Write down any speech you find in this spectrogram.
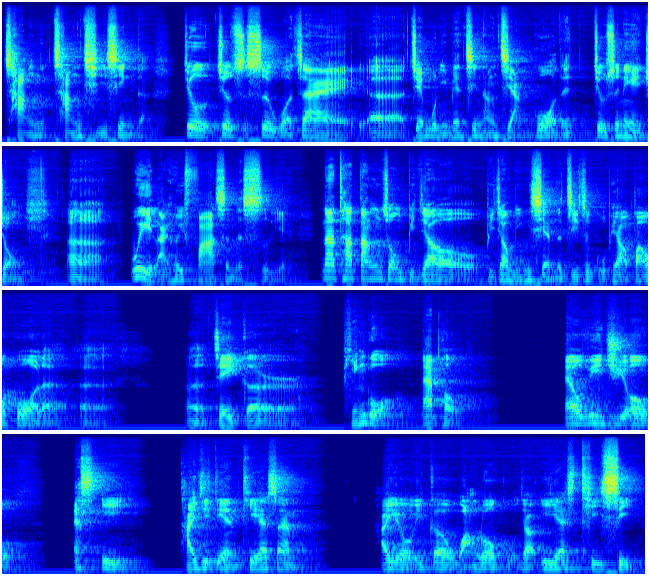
长长期性的，就就是是我在呃节目里面经常讲过的，就是那种呃未来会发生的事业。那它当中比较比较明显的几只股票，包括了呃呃这个苹果 Apple、LVGO、SE、台积电 TSM，还有一个网络股叫 ESTC。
